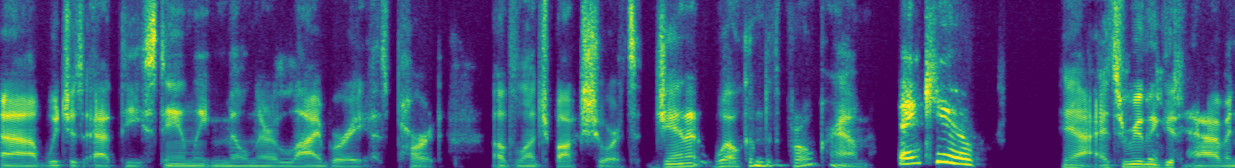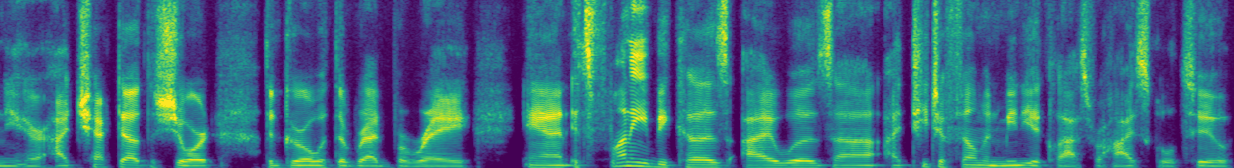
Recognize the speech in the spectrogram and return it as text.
uh, which is at the stanley milner library as part of lunchbox shorts. Janet welcome to the program. Thank you yeah, it's really good having you here. I checked out the short, The Girl with the Red Beret. And it's funny because I was, uh, I teach a film and media class for high school too.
